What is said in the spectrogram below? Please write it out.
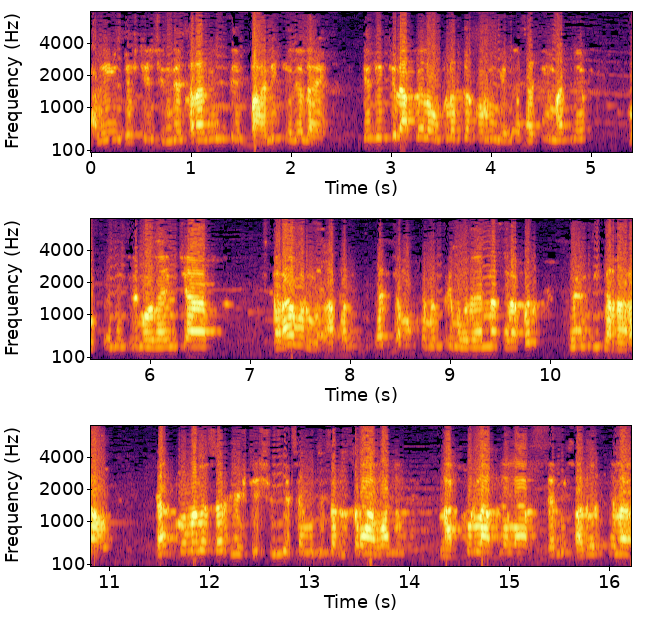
आणि जस्टिस शिंदे सरांनी ते पाहणी केलेलं आहे. ते देखील आपल्याला उपलब्ध करून घेण्यासाठी मान्य मुख्यमंत्री महोदयांच्या स्तरावरून आपण राज्याच्या मुख्यमंत्री महोदयांना सर आपण विनंती करणार आहोत. त्याचप्रमाणे सर जस्टिस शिंदे समितीचा दुसरा अहवाल नागपूरला आपल्याला त्यांनी सादर केला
